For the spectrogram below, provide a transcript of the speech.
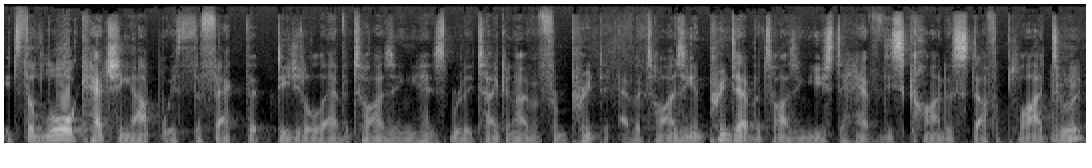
It's the law catching up with the fact that digital advertising has really taken over from print advertising. And print advertising used to have this kind of stuff applied to mm-hmm. it,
